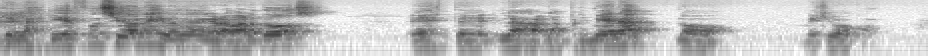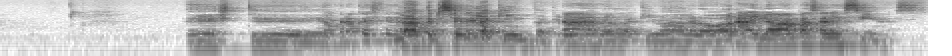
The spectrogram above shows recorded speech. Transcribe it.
de las 10 funciones iban a grabar dos. Este, la, la primera, no, me equivoco. Este, no, creo que sea. La tercera y la quinta, creo que ah. eran las que iban a grabar. Ah, y la van a pasar en cines.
